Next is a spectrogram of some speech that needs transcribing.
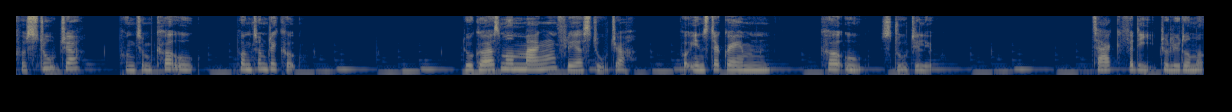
på studier.ku.dk. Du kan også møde mange flere studier på Instagrammen KU Studieliv. Tak fordi du lyttede med.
